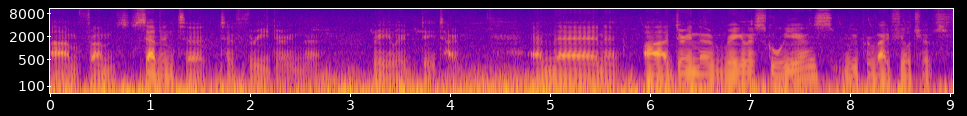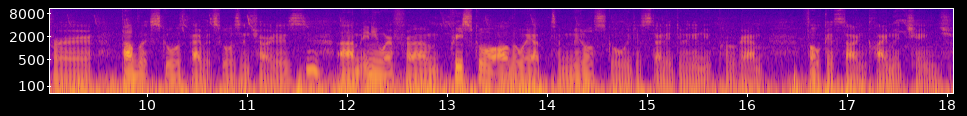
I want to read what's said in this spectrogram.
um, from 7 to, to 3 during the regular daytime. And then uh, during the regular school years, we provide field trips for public schools, private schools, and charters. Um, anywhere from preschool all the way up to middle school, we just started doing a new program focused on climate change.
